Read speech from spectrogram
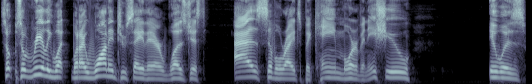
So so really what what I wanted to say there was just as civil rights became more of an issue, it was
